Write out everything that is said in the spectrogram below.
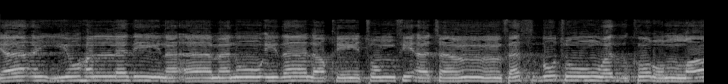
يا أيها الذين آمنوا إذا لقيتم فئة فاثبتوا واذكروا الله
